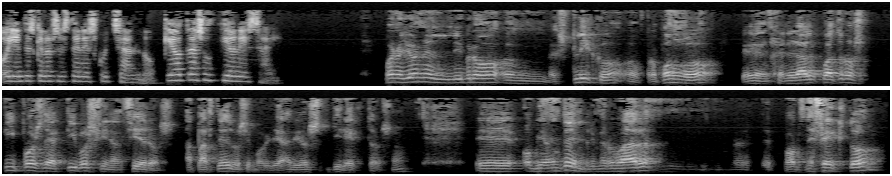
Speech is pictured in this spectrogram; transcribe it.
oyentes que nos estén escuchando? ¿Qué otras opciones hay? Bueno, yo en el libro um, explico o propongo en general cuatro tipos de activos financieros, aparte de los inmobiliarios directos. ¿no? Eh, obviamente, en primer lugar, eh, por defecto,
